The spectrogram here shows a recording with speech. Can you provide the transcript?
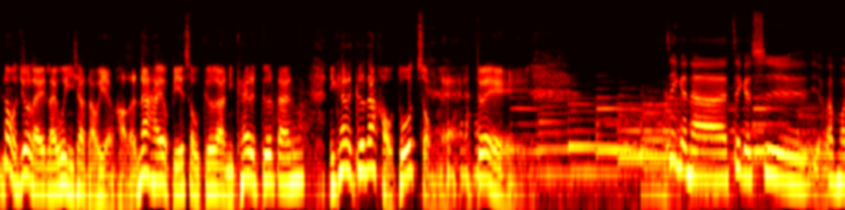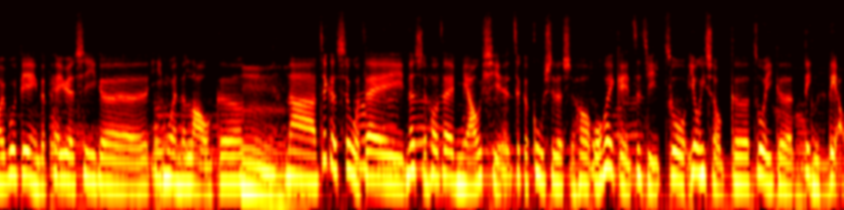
那我就来来问一下导演好了。那还有别首歌啊？你开的歌单，你开的歌单好多种哎。对。这个呢，这个是呃某一部电影的配乐，是一个英文的老歌。嗯，那这个是我在那时候在描写这个故事的时候，我会给自己做用一首歌做一个定调，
